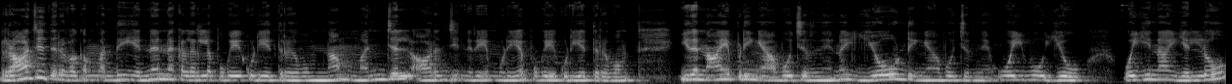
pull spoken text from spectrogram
ராஜ திரவகம் வந்து என்னென்ன கலரில் புகையக்கூடிய திரவம்னா மஞ்சள் ஆரஞ்சு நிறையமுடைய புகையக்கூடிய திரவம். இதை நான் எப்படி ஞாபகம் வச்சுருந்தேன்னா யோண்டு ஞாபகம் வச்சுருந்தேன். ஒய் ஓ யோ. ஒய்னா எல்லோ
